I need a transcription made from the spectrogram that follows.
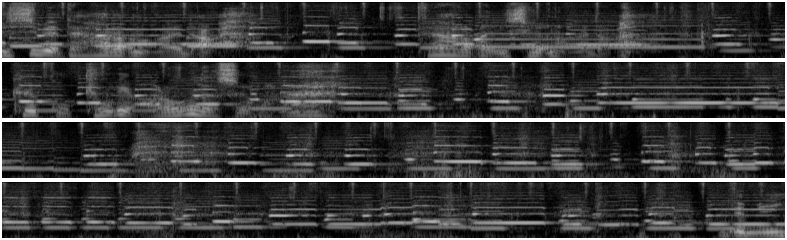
石部手原の間手原石部の間結構距離あるんですよね。で右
